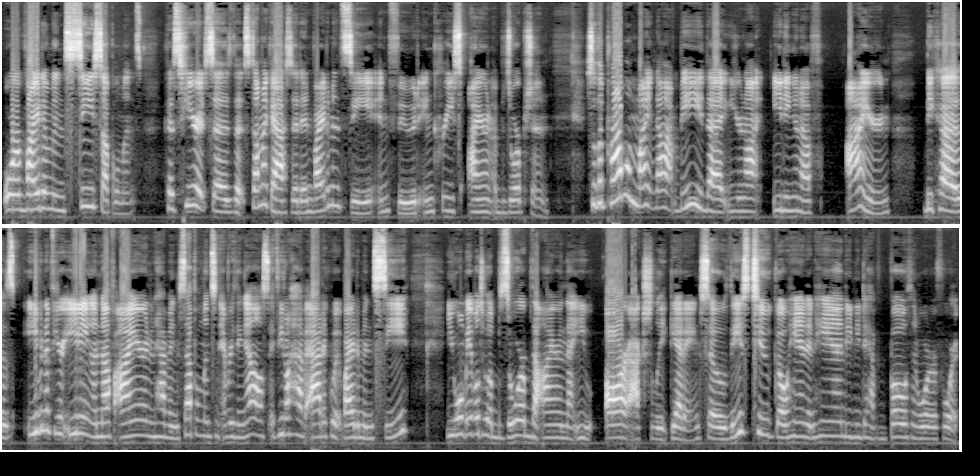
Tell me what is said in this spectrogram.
or vitamin C supplements. Because here it says that stomach acid and vitamin C in food increase iron absorption. So the problem might not be that you're not eating enough iron, because even if you're eating enough iron and having supplements and everything else, if you don't have adequate vitamin C, you won't be able to absorb the iron that you are actually getting. So these two go hand in hand. You need to have both in order for it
